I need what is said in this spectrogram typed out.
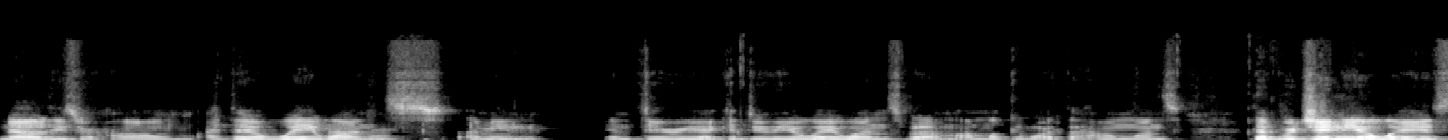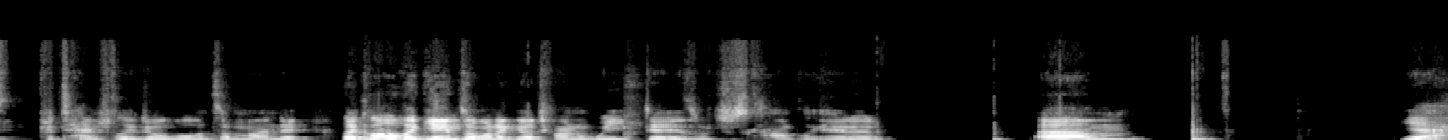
No, these are home. I- The away ones. I mean, in theory, I could do the away ones, but I'm, I'm looking more at the home ones. The Virginia away is potentially doable. It's a Monday. Like all the games I want to go to on weekdays, which is complicated. Um, yeah,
